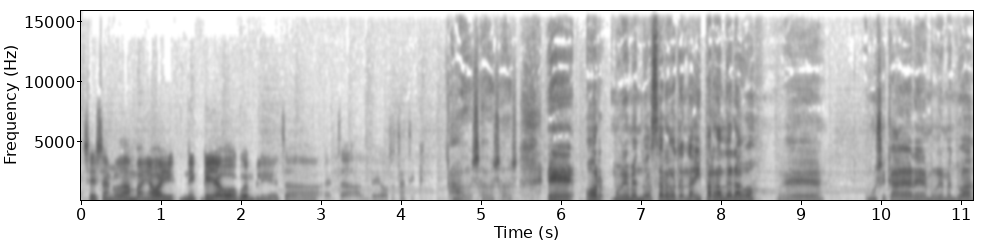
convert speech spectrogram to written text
ze izango dan, baina bai, nik gehiago Wembley eta eta alde horretatik. Ados, ados, ados. E, hor, mugimendua zer egoten da? Iparralderago, e, musikaren mugimendua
